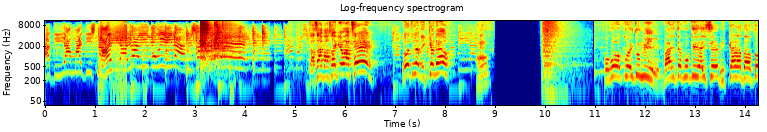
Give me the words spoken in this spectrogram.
দাদি আমায় দিস না আয় ওই বুইরার সাথে আমার চাচা বাসায় কেউ আছে ও তুমি ভিক্ষা দাও ওগো কই তুমি বাড়িতে ফকির আইছে ভিক্ষাটা দাও তো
